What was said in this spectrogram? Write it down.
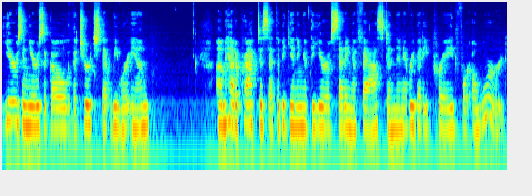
years and years ago, the church that we were in um, had a practice at the beginning of the year of setting a fast, and then everybody prayed for a word.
